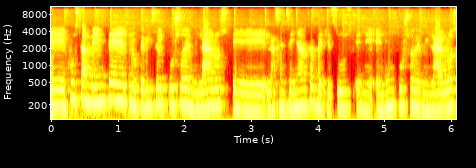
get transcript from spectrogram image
eh, justamente lo que dice el curso de milagros, eh, las enseñanzas de Jesús en, un curso de milagros,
